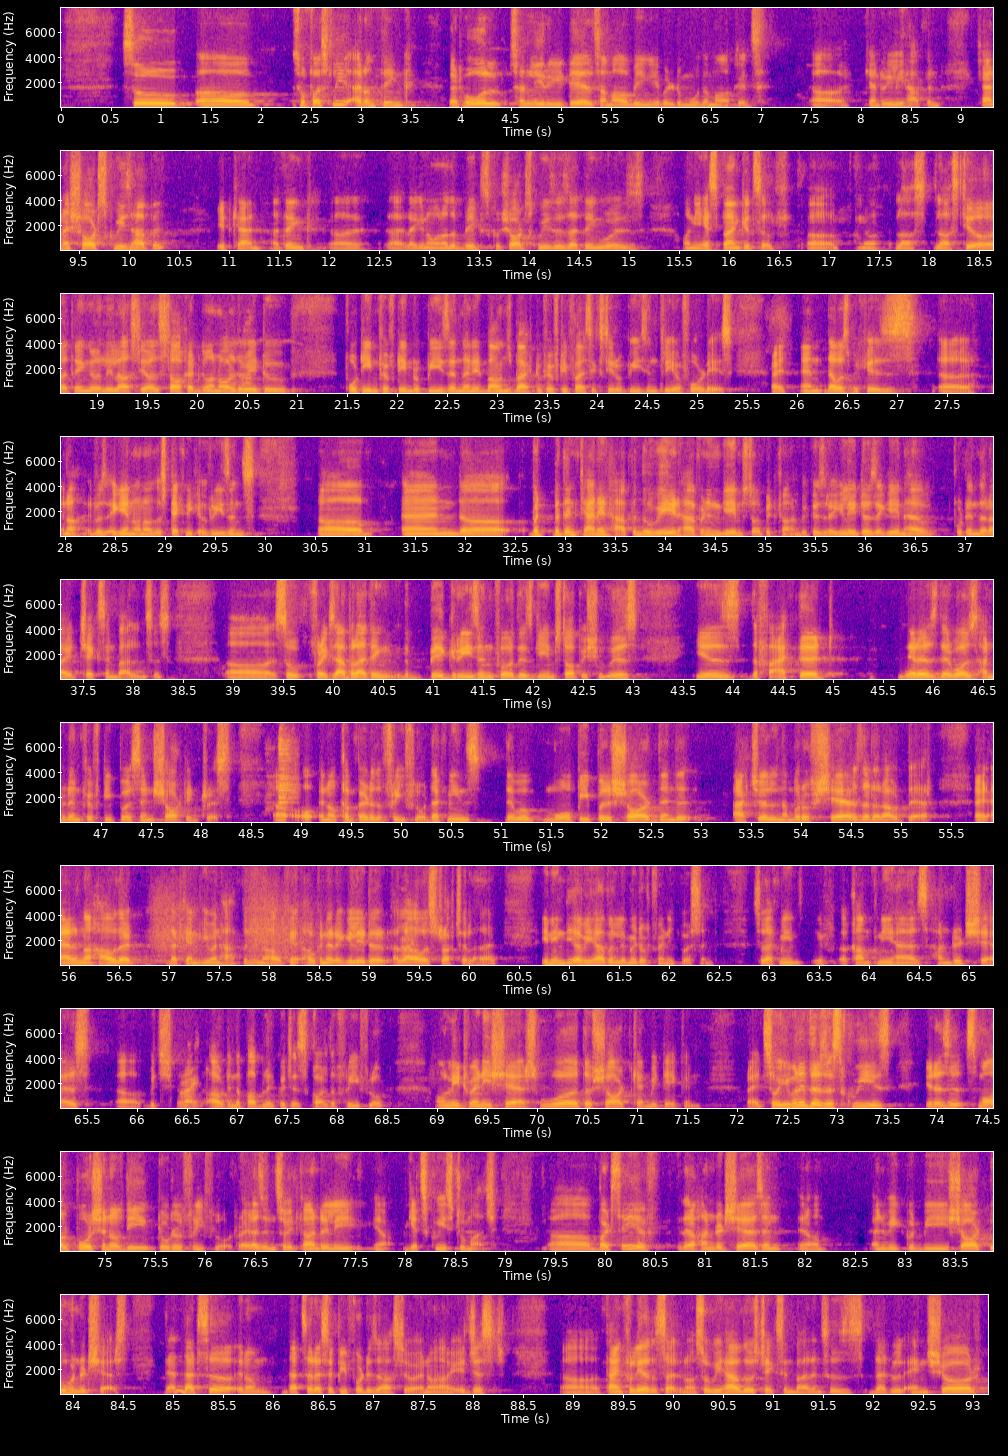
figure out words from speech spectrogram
so uh, so firstly i don't think that whole suddenly retail somehow being able to move the markets uh, can really happen. Can a short squeeze happen? It can. I think uh, uh like you know one of the big short squeezes i think was on yes bank itself uh, you know last last year. I think early last year the stock had gone all the way uh-huh. to 14 15 rupees and then it bounced back to 55 60 rupees in 3 or 4 days right? And that was because uh, you know it was again one of those technical reasons. Uh, and uh, but but then can it happen? The way it happened in gamestop it can't because regulators again have put in the right checks and balances. Uh, so for example i think the big reason for this gamestop issue is is the fact that there is there was 150% short interest uh, you know compared to the free float. That means there were more people short than the actual number of shares that are out there. I, I don't know how that that can even happen. You know how can how can a regulator allow a structure like that in india we have a limit of 20% so that means if a company has 100 shares uh, which right. out in the public which is called the free float only 20 shares worth of short can be taken right so even if there's a squeeze it is a small portion of the total free float, right? As in, so it can't really, you know, get squeezed too much. Uh, but say if there are 100 shares and, you know, and we could be short 200 shares, then that's a, you know, that's a recipe for disaster. You know, it just, uh, thankfully, as I said, you know, so we have those checks and balances that will ensure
